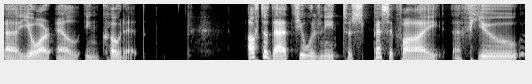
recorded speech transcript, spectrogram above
uh, URL encoded. After that, you will need to specify a few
